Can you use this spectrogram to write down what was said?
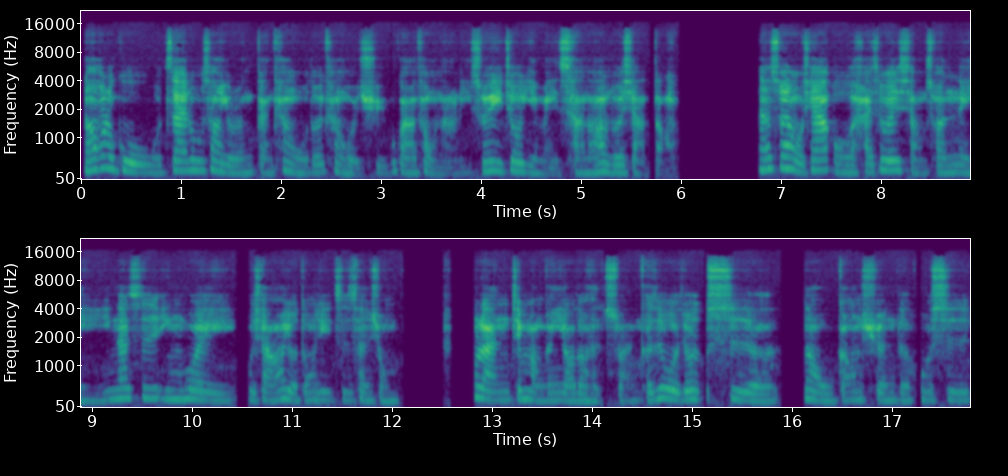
然后如果我在路上有人敢看我，我都会看回去，不管他看我哪里，所以就也没差，然后他们都会吓到。那虽然我现在偶尔还是会想穿内衣，那是因为我想要有东西支撑胸，不然肩膀跟腰都很酸。可是我就试了那种无钢圈的或是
